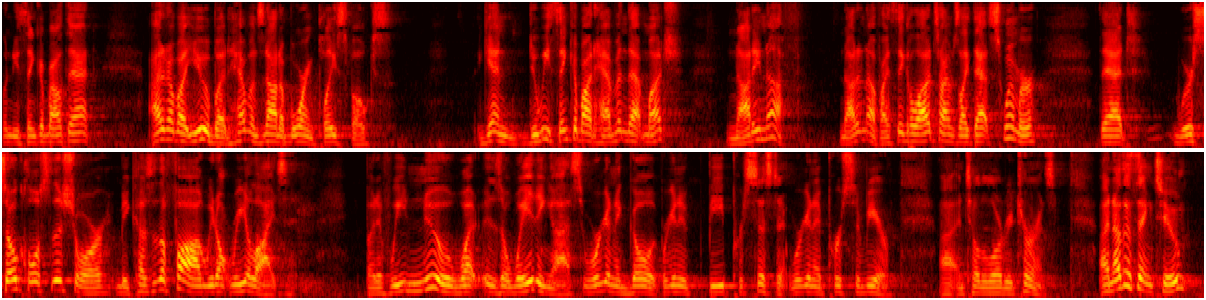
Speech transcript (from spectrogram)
when you think about that? I don't know about you, but heaven's not a boring place, folks. Again, do we think about heaven that much? Not enough. Not enough. I think a lot of times, like that swimmer, that we're so close to the shore because of the fog, we don't realize it. But if we knew what is awaiting us, we're going to go, we're going to be persistent, we're going to persevere uh, until the Lord returns. Another thing, too,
